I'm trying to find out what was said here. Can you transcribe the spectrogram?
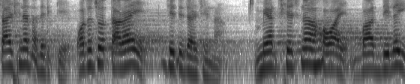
চাইছে না তাদেরকে, অথচ তারাই যেতে চাইছে না। ম্যাচ শেষ না হওয়ায় বাদ দিলেই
